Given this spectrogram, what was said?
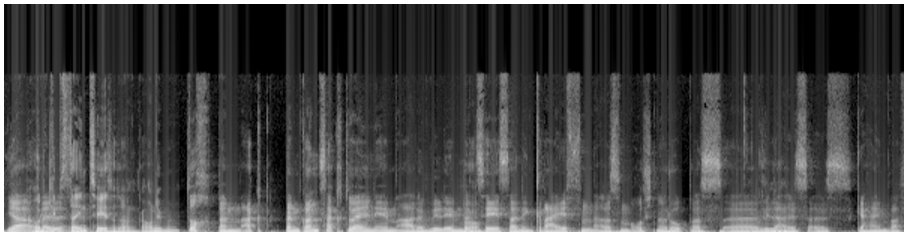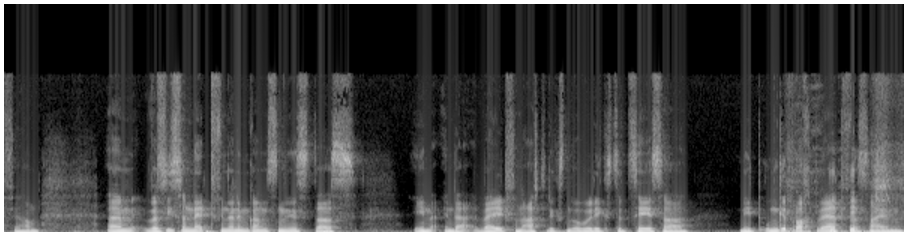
Ja, oder gibt es da in Cäsar dann gar nicht mehr? Doch, beim, beim ganz aktuellen auch, da will eben der Oh. Cäsar den Greifen aus dem Osten Europas, äh, will er als, als Geheimwaffe haben. Ähm, was ich so nett finde an dem Ganzen ist, dass in, in der Welt von Asterix und Obelix der Cäsar nicht umgebracht wird für seinen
